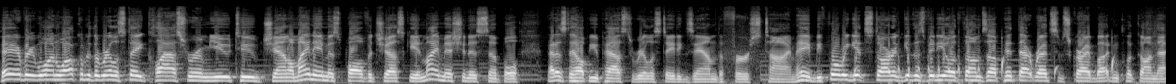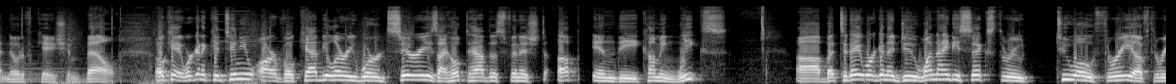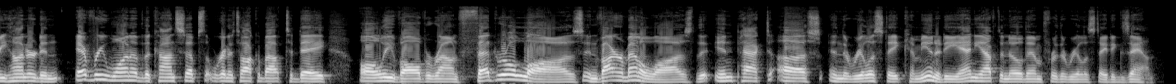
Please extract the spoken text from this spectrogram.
Hey everyone, welcome to the Real Estate Classroom YouTube channel. My name is Paul Vacheski and my mission is simple. That is to help you pass the real estate exam the first time. Hey, before we get started, give this video a thumbs up, hit that red subscribe button, click on that notification bell. Okay, we're going to continue our vocabulary word series. I hope to have this finished up in the coming weeks. Uh, but today we're going to do 196 through 203 of 300, and every one of the concepts that we're going to talk about today all evolve around federal laws, environmental laws that impact us in the real estate community, and you have to know them for the real estate exam.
